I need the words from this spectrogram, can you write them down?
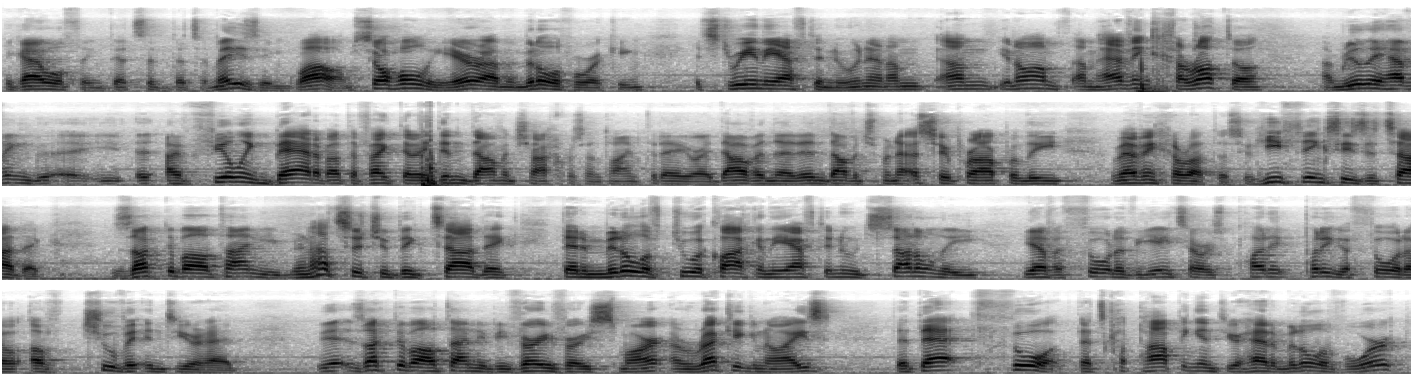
the guy will think that's that's amazing. Wow, I'm so holy here. I'm in the middle of working. It's three in the afternoon, and I'm, I'm you know I'm, I'm having charata. I'm really having, uh, I'm feeling bad about the fact that I didn't daven shachar on time today, or I davened, I didn't daven shemana esrei properly. I'm having charata. So he thinks he's a tzaddik. Zakta Tanya, you're not such a big tzaddik that in the middle of two o'clock in the afternoon, suddenly you have a thought of the eight hours putting, putting a thought of, of tshuva into your head. Zakta Tanya, be very, very smart and recognize that that thought that's popping into your head in the middle of work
